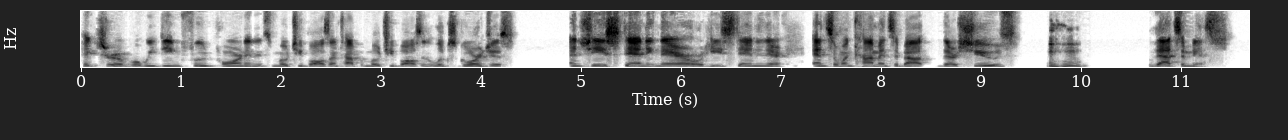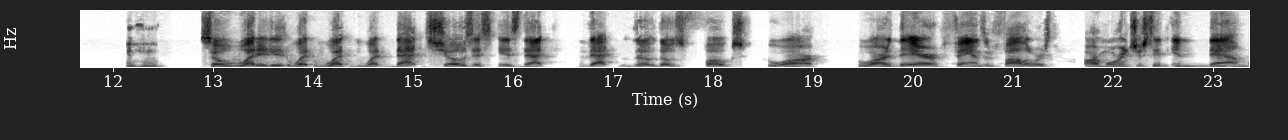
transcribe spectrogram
picture of what we deem food porn, and it's mochi balls on top of mochi balls, and it looks gorgeous. And she's standing there, or he's standing there, and someone comments about their shoes, mm-hmm. that's a miss. Mm-hmm. So what it is, what what what that shows us is that that the, those folks who are who are their fans and followers are more interested in them,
